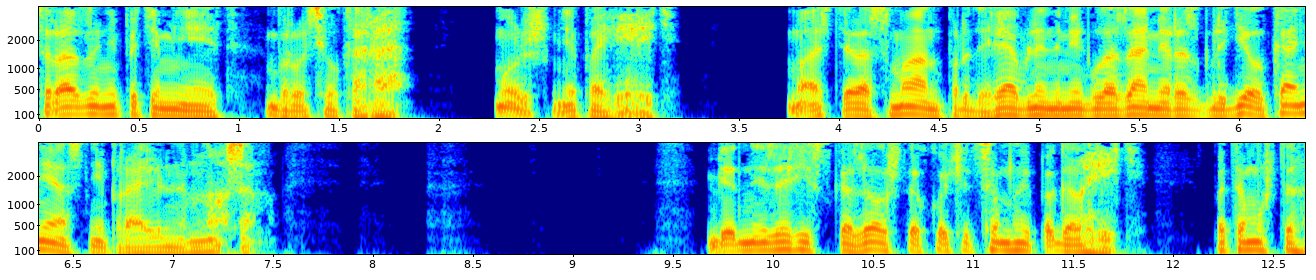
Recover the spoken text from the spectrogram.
«Сразу не потемнеет», — бросил Кара. «Можешь мне поверить». Мастер Осман продырявленными глазами разглядел коня с неправильным носом. Бедный Зариф сказал, что хочет со мной поговорить, потому что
